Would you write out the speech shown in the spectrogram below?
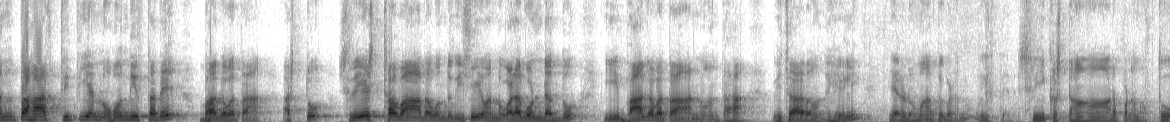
ಅಂತಹ ಸ್ಥಿತಿಯನ್ನು ಹೊಂದಿಸ್ತದೆ ಭಾಗವತ. ಅಷ್ಟು ಶ್ರೇಷ್ಠವಾದ ಒಂದು ವಿಷಯವನ್ನು ಒಳಗೊಂಡದ್ದು ಈ ಭಾಗವತ ಅನ್ನುವಂತಹ ವಿಚಾರವನ್ನು ಹೇಳಿ ಎರಡು ಮಾತುಗಳನ್ನು ಮುಗಿಸ್ತೇನೆ. ಶ್ರೀಕೃಷ್ಣಾರ್ಪಣಮಸ್ತು.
